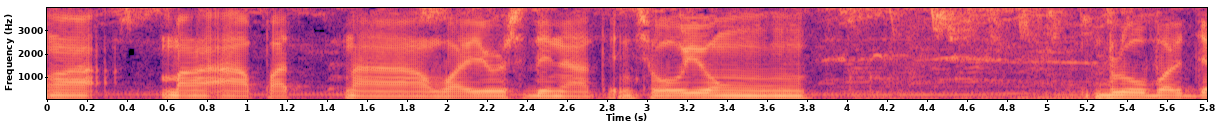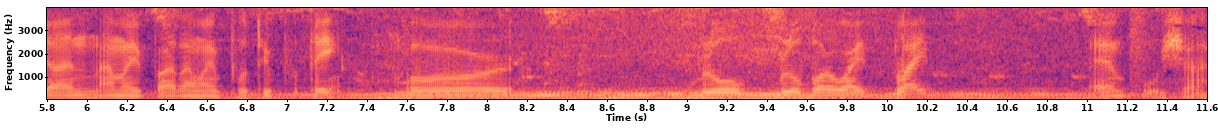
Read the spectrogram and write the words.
mga, mga apat na wires din natin. So yung blue bar dyan na may parang may puti-puti or blue, blue bar white flight. Ayan po siya.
